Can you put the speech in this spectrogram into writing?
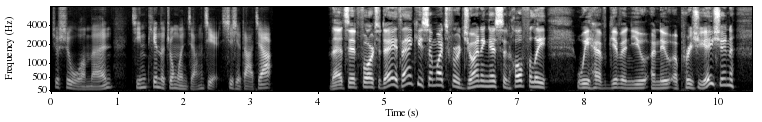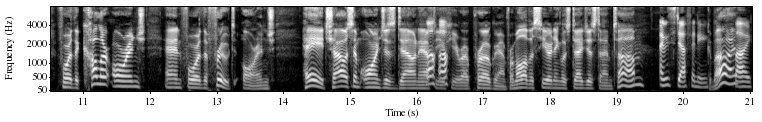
就是我们今天的中文讲解，谢谢大家。That's it for today. Thank you so much for joining us, and hopefully, we have given you a new appreciation for the color orange and for the fruit orange. Hey, chow some oranges down after you hear our program. From all of us here at English Digest, I'm Tom. I'm Stephanie. Goodbye. Bye.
